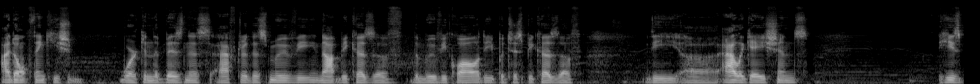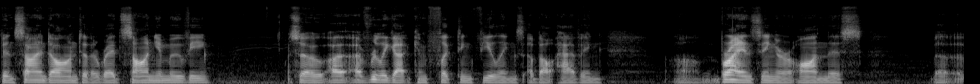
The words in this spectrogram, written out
I don't think he should work in the business after this movie, not because of the movie quality, but just because of the uh, allegations. He's been signed on to the Red Sonja movie, so I, I've really got conflicting feelings about having um, Bryan Singer on this uh,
